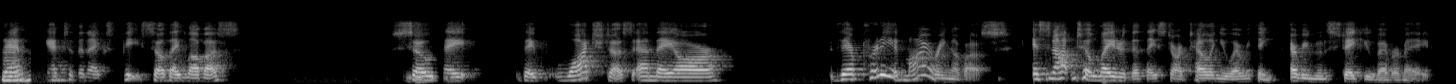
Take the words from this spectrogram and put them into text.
then we get to the next piece so they love us so they they've watched us and they are they're pretty admiring of us it's not until later that they start telling you everything every mistake you've ever made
